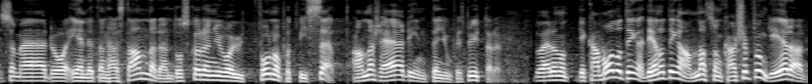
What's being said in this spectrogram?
som är då enligt den här standarden, då ska den ju vara utformad på ett visst sätt. Annars är det inte en jordfelsbrytare. Då är det, något, det kan vara någonting, det är någonting annat som kanske fungerar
